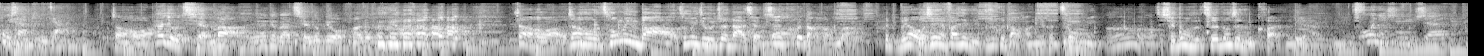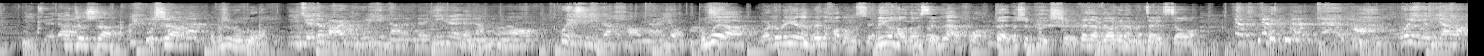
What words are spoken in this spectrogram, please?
互相评价。账后啊，他有钱吧？应该可以把钱都给我花的很好。账后啊，账后聪明吧？聪明就会赚大钱吧？是会导航吧？没有，我现在发现你不是会导航，你很聪明。哦，学东西学东西很快，很厉害。如果你是女生，你觉得？那就是啊，不是啊，我不是如果。你觉得玩独立男的音乐的男朋友会是一个好男友吗？不会啊，玩独立音乐的没有个好东西，没有好东西，烂货。对，都是必吃，大家不要跟他们在一起交往。好，问一个比较老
